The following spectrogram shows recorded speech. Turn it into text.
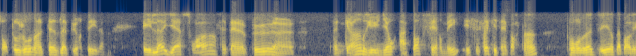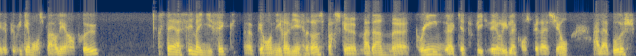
sont toujours dans le test de la pureté. Là. Et là, hier soir, c'était un peu une grande réunion à porte fermée, et c'est ça qui est important, pour le dire, d'abord, les républicains vont se parler entre eux. C'était assez magnifique, euh, puis on y reviendra, c'est parce que Mme euh, Green, qui a toutes les théories de la conspiration à la bouche,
